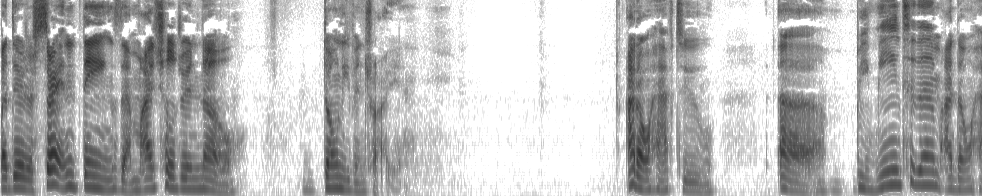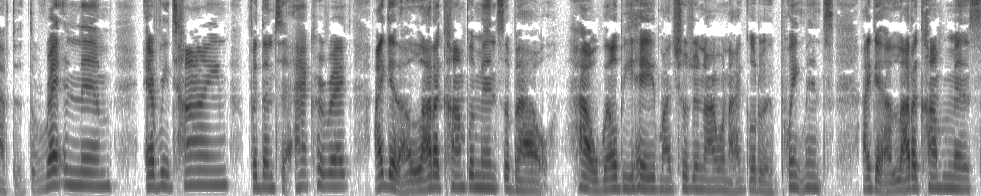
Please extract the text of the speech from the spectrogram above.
But there are certain things that my children know. Don't even try it. I don't have to uh, be mean to them. I don't have to threaten them every time for them to act correct. I get a lot of compliments about how well behaved my children are when I go to appointments. I get a lot of compliments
